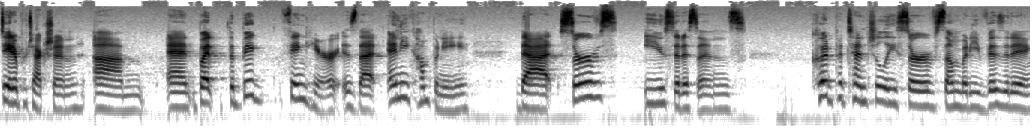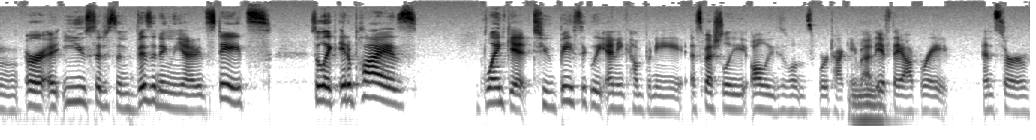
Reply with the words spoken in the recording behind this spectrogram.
data protection, um, and but the big thing here is that any company that serves EU citizens could potentially serve somebody visiting or an EU citizen visiting the United States. So like it applies blanket to basically any company, especially all these ones we're talking about, if they operate and serve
